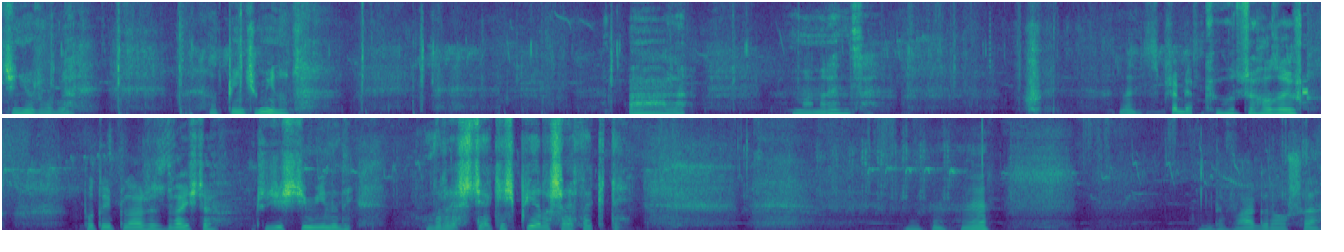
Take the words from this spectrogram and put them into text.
Marcin już w ogóle od 5 minut. Ale mam ręce. No nic, przebieram. Kurczę, chodzę już po tej plaży z 20-30 minut i wreszcie jakieś pierwsze efekty. Mhm. Dwa grosze.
